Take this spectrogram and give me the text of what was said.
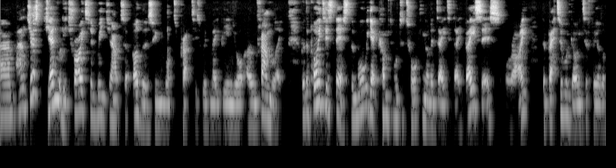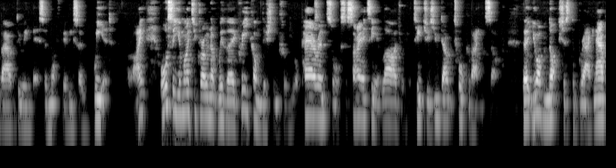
um, and just generally try to reach out to others who you want to practice with, maybe in your own family. But the point is this the more we get comfortable to talking on a day to day basis, all right, the better we're going to feel about doing this and not feeling so weird. All right. Also, you might have grown up with a preconditioning from your parents or society at large or your teachers. You don't talk about yourself that you're obnoxious to brag. Now,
